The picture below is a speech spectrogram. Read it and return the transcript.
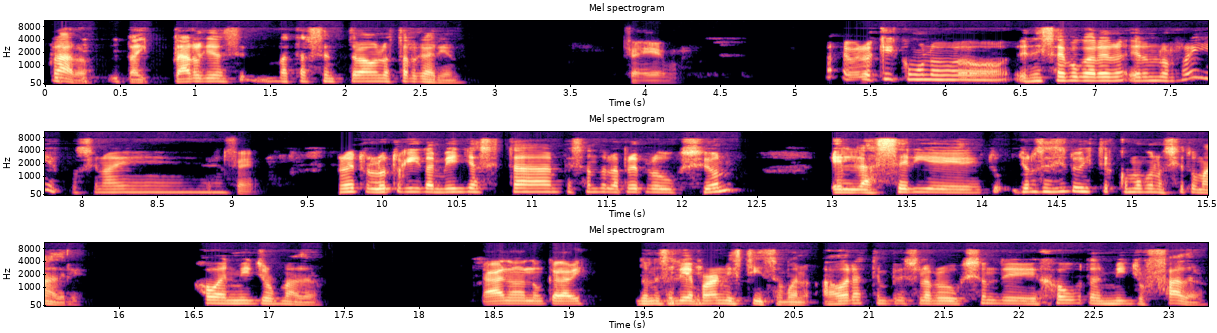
Claro, claro que va a estar centrado en los Targaryen. Sí. Pero es que como lo, en esa época eran, los reyes, pues si no hay... Sí. Lo otro que también ya se está empezando la preproducción en la serie... yo no sé si tú viste cómo conocí a tu madre. How I Meet Your Mother. Ah, no, nunca la vi. Donde salía Barney Stinson. Bueno, ahora está empezó la producción de How I Meet Your Father.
